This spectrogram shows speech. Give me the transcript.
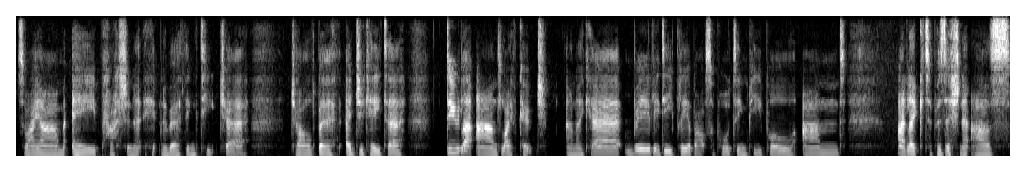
So I am a passionate hypnobirthing teacher, childbirth educator, doula and life coach, and I care really deeply about supporting people. And I like to position it as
